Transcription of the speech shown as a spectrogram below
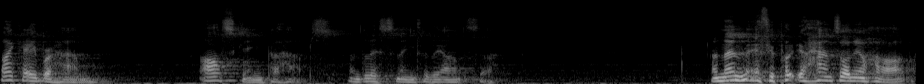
Like Abraham, asking perhaps and listening to the answer. And then if you put your hands on your heart,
